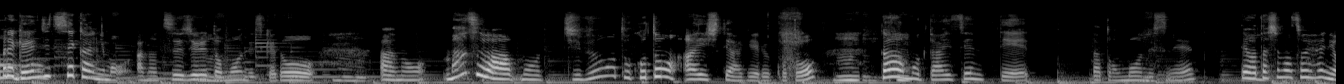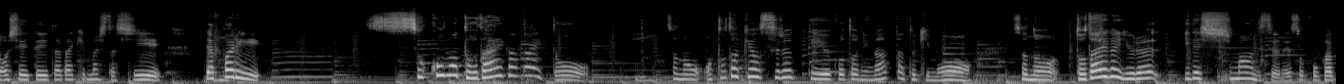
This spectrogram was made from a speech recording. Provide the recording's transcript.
これ現実世界にもあの通じると思うんですけど、うん、あのまずはもう自分をとことん愛してあげることがもう大前提だと思うんですね。で私もそういうふうに教えていただきましたしやっぱりそこの土台がないとそのお届けをするっていうことになった時もその土台が揺らいでしまうんですよねそこが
